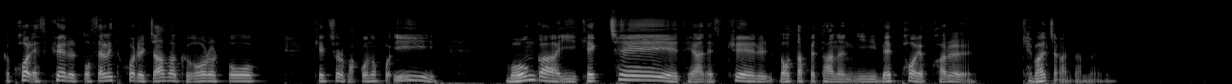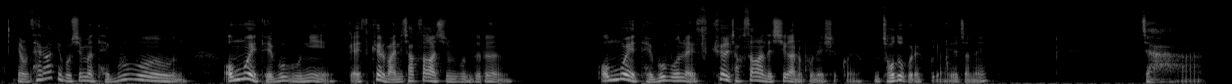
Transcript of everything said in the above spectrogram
그 쿼리 SQL을 또 셀렉트 쿼리를 짜서 그거를 또 객체로 바꿔놓고 이 뭔가 이 객체에 대한 SQL을 넣었다 뺐다 하는 이 매퍼 역할을 개발자가 한단 말이에요. 여러분 생각해 보시면 대부분 업무의 대부분이 그러니까 SQL 많이 작성하시는 분들은 업무의 대부분을 SQL 작성하는 데 시간을 보내실 거예요. 저도 그랬고요 예전에. 자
